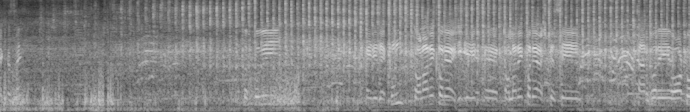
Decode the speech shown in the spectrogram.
দেখা যায়। তো খুবই এই যে দেখুন টলারে করে টলারে করে আসতেছে। তারপরে অটো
